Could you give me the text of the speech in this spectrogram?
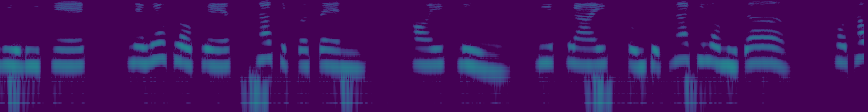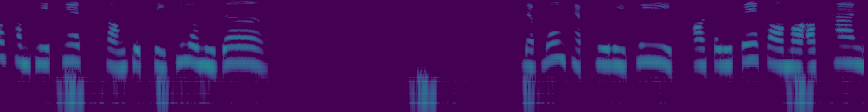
WBK Level Progress 50% Point 1 Deep Drive 0.5 กิโลเมตร Total Completed 2.4 กิโลเมตร Double Tap to Retrieve or Swipe for more option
